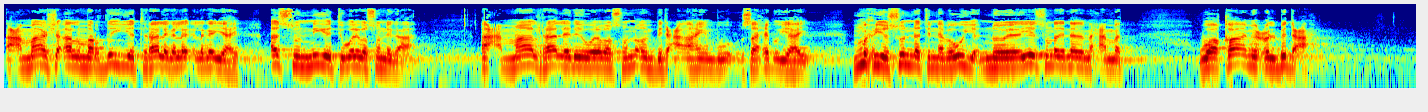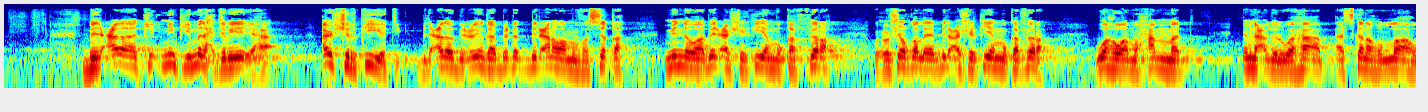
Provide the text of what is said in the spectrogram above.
acmaasha almardiyati raalliga laga yahay assunniyati weliba sunniga ah acmaal raalliga weliba sunno oon bidco ahayn buu saaxiib wa qaamicu lbidca bidcada ninkii madax jabiyey ahaa ashirkiyati bidcada bidcooyinka bidcana waa munfasiqa midna waa bidca shirkiya mukafira wuxuu sheeku hadlaya bidca shirkiya mukafira wahwa muxamed ibn cabdilwahaab askanahu allahu.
